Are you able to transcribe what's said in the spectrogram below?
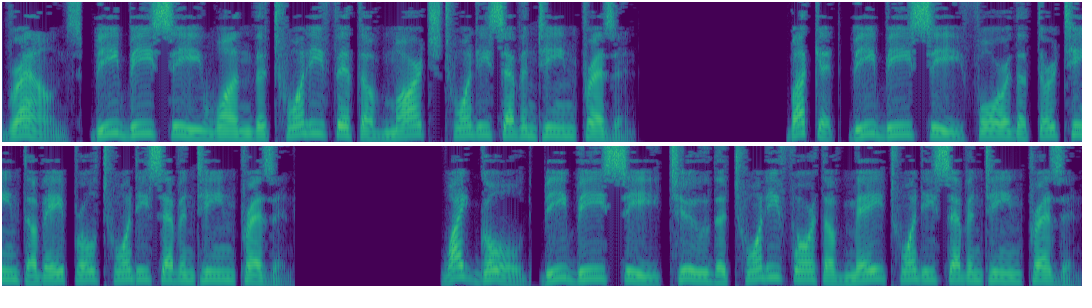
Browns BBC 1 the 25th of March 2017 present. Bucket BBC 4 the 13th of April 2017 present White Gold BBC 2 the 24th of May 2017 present.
